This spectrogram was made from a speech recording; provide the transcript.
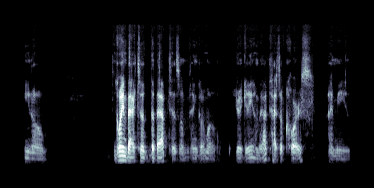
you know, going back to the baptism and going, well, you're getting baptized, of course. I mean,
